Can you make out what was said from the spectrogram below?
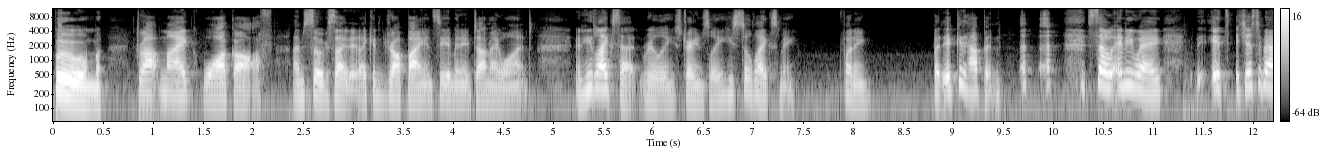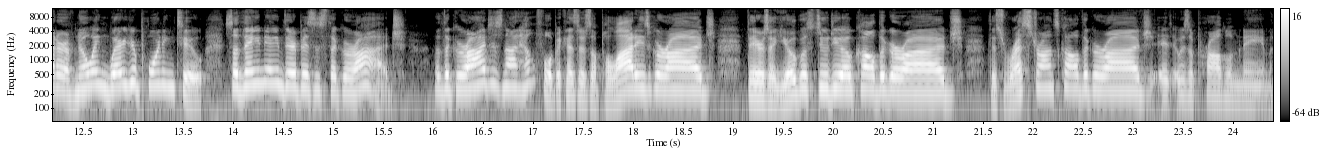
Boom, drop mic, walk off. I'm so excited. I can drop by and see him anytime I want. And he likes that, really, strangely. He still likes me. Funny. But it could happen. so anyway, it's, it's just a matter of knowing where you're pointing to. So they named their business The Garage. The garage is not helpful because there's a Pilates garage, there's a yoga studio called The Garage, this restaurant's called The Garage. It, it was a problem name.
